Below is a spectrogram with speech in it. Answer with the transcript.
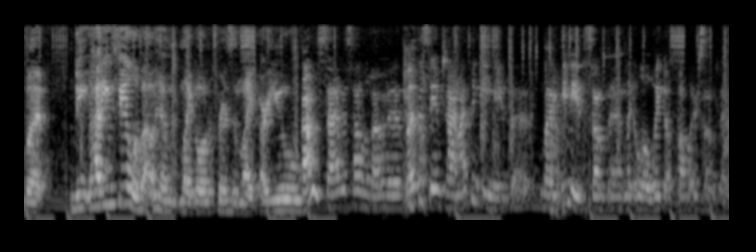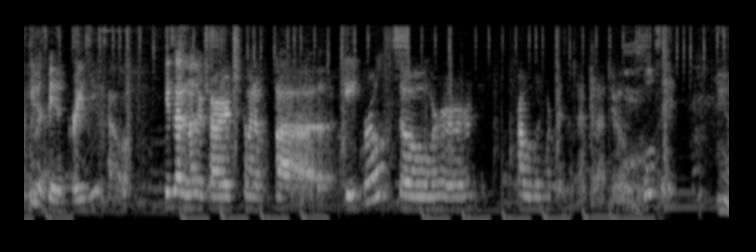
But do you, how do you feel about him like going to prison? Like, are you? I'm sad as hell about it, but at the same time, I think he needs it. Like he needs something, like a little wake up call or something. He was being crazy as hell. He's got another charge coming up uh, April, so we're probably more prison time for that too. We'll see. Yeah,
